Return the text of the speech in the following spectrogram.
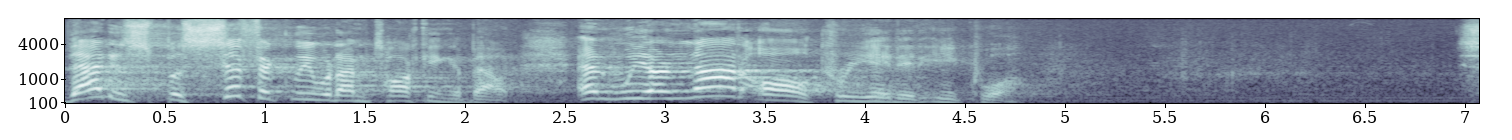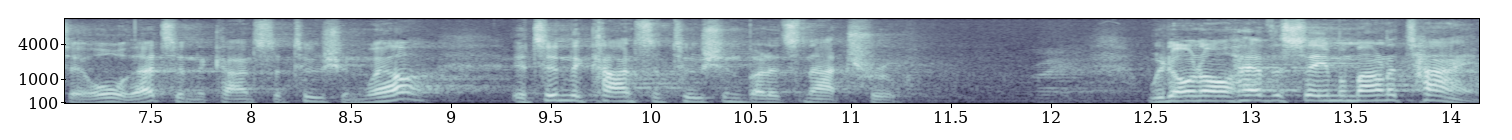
That is specifically what I'm talking about. And we are not all created equal. You say, oh, that's in the Constitution. Well, it's in the Constitution, but it's not true. We don't all have the same amount of time.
